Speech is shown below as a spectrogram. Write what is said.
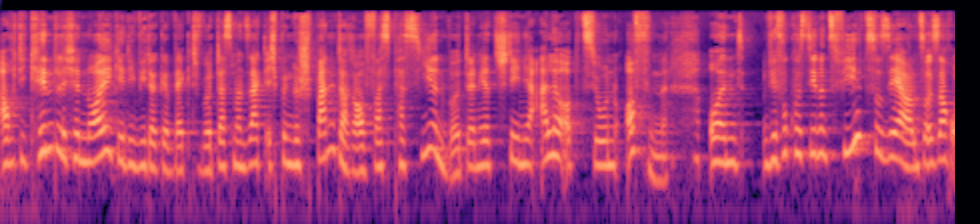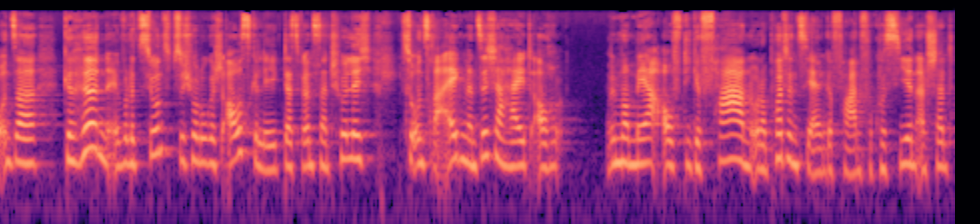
auch die kindliche Neugier, die wieder geweckt wird, dass man sagt, ich bin gespannt darauf, was passieren wird, denn jetzt stehen ja alle Optionen offen. Und wir fokussieren uns viel zu sehr und so ist auch unser Gehirn evolutionspsychologisch ausgelegt, dass wir uns natürlich zu unserer eigenen Sicherheit auch immer mehr auf die Gefahren oder potenziellen Gefahren fokussieren, anstatt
